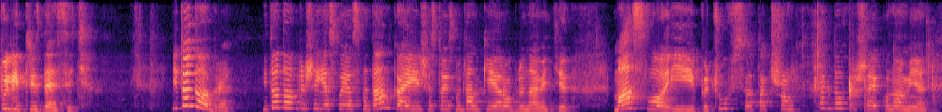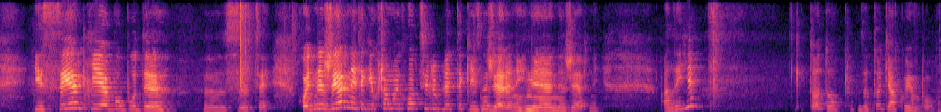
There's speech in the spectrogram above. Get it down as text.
по літрі з 10. І то добре. І то добре, що є своя сметанка, і ще з тої сметанки я роблю навіть масло і печу все. Так що так добре, що економія. І сир є, бо буде е, цей. Хоч не жирний, такий, хоча мої хлопці люблять такий знежирений, не, не жирний. Але є. І то добре. Зато дякуємо Богу.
